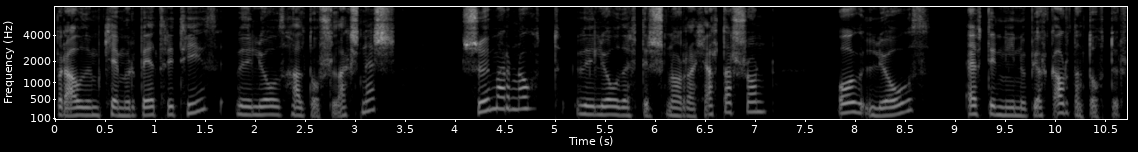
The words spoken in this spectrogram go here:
Bráðum kemur betri tíð við ljóð Haldós Lagsnes, Sumarnótt við ljóð eftir Snorra Hjartarsson og ljóð eftir Nínu Björk Árnandóttur.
